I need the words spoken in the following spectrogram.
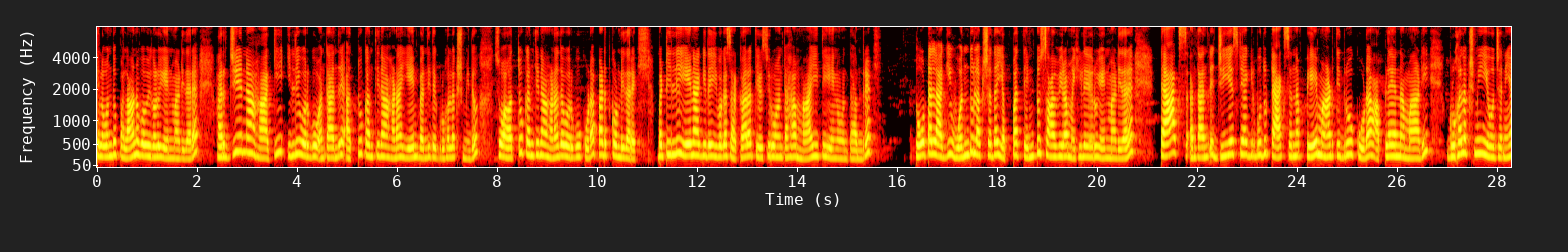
ಕೆಲವೊಂದು ಫಲಾನುಭವಿಗಳು ಏನು ಮಾಡಿದ್ದಾರೆ? ಅರ್ಜಿಯನ್ನು ಹಾಕಿ ಇಲ್ಲಿವರೆಗೂ ಅಂತ ಅಂದರೆ ಹತ್ತು ಕಂತಿನ ಹಣ ಏನು ಬಂದಿದೆ ಗೃಹಲಕ್ಷ್ಮಿದು? ಸೊ ಹತ್ತು ಕಂತಿನ ಹಣದವರೆಗೂ ಕೂಡ ಪಡೆದುಕೊಂಡಿದ್ದಾರೆ. ಬಟ್ ಇಲ್ಲಿ ಏನಾಗಿದೆ? ಇವಾಗ ಸರ್ಕಾರ ತಿಳಿಸಿರುವಂತಹ ಮಾಹಿತಿ ಏನು ಅಂತ ಅಂದರೆ ಟೋಟಲ್ ಆಗಿ ಒಂದು ಲಕ್ಷದ ಎಪ್ಪತ್ತೆಂಟು ಸಾವಿರ ಮಹಿಳೆಯರು ಏನು ಮಾಡಿದ್ದಾರೆ? ಟ್ಯಾಕ್ಸ್ ಅಂತ ಅಂದರೆ ಜಿ ಎಸ್ ಟಿ ಆಗಿರ್ಬೋದು ಟ್ಯಾಕ್ಸನ್ನು ಪೇ ಮಾಡ್ತಿದ್ರೂ ಕೂಡ ಅಪ್ಲೈಯನ್ನು ಮಾಡಿ ಗೃಹಲಕ್ಷ್ಮಿ ಯೋಜನೆಯ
